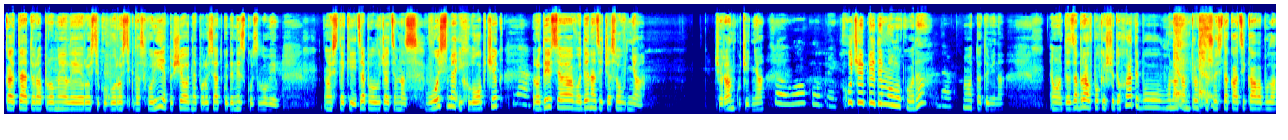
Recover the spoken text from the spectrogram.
катетора, промили Ростику, бо Ростик у нас хворіє, то ще одне поросятко Дениско зловив. Ось такий. Це, виходить, в нас восьме і хлопчик родився в 11 часов дня. Чи ранку, чи дня. Хоче пити молоко, да? Да. От то тобі на. От, забрав поки що до хати, бо вона там трошки щось така цікава була.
